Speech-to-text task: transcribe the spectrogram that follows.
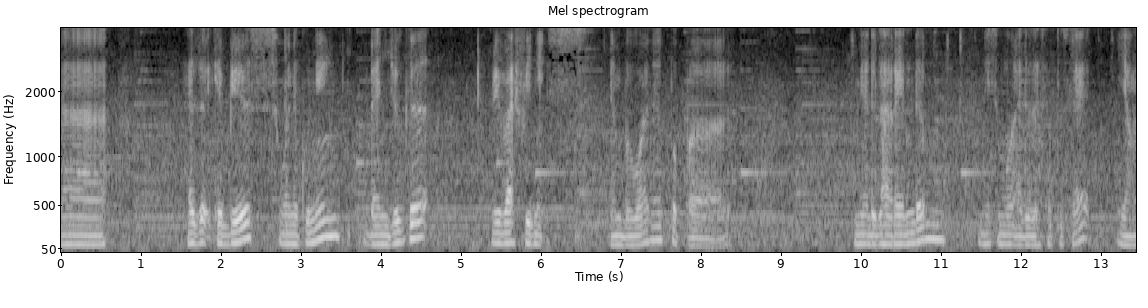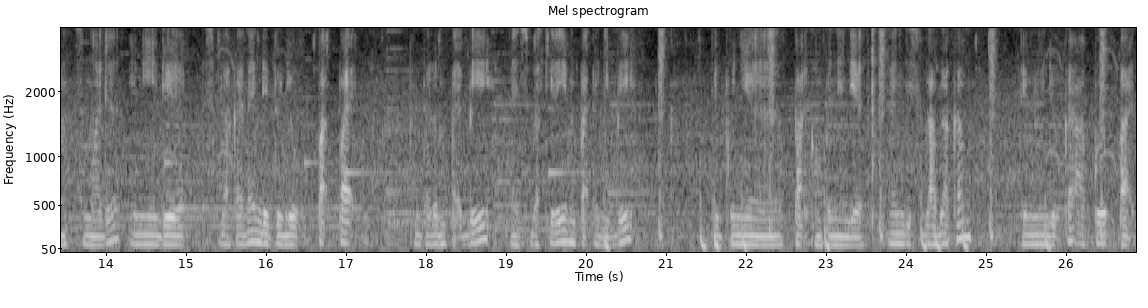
uh, Hazard Cabius warna kuning dan juga Revive Phoenix. Yang berwarna purple. Ini adalah random. Ini semua adalah satu set yang semua ada. Ini dia sebelah kanan dia tunjuk part-part antara 4B dan sebelah kiri 4 lagi B. Dia punya part komponen dia. Dan di sebelah belakang dia menunjukkan apa part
